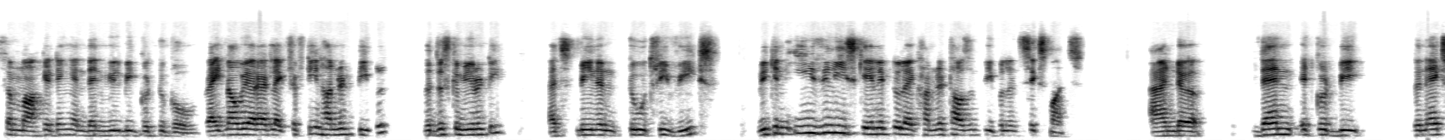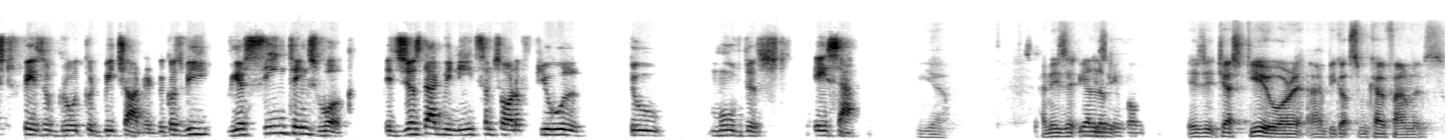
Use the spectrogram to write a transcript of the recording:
some marketing and then we'll be good to go. Right now we are at like 1500 people with this community. That's been in two three weeks. We can easily scale it to like 100000 people in six months. And uh, then it could be the next phase of growth could be charted because we we are seeing things work. It's just that we need some sort of fuel to move this asap yeah. And is it we are is looking it, is it just you, or have you got some co-founders?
